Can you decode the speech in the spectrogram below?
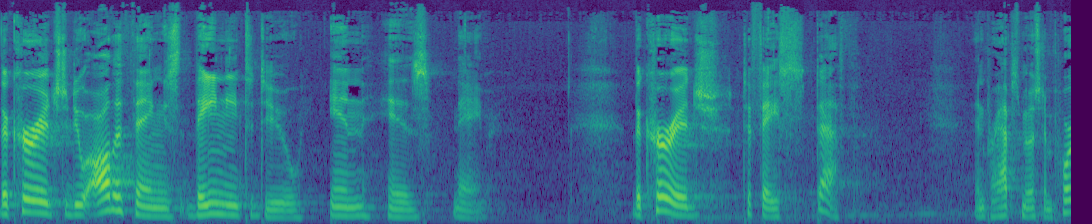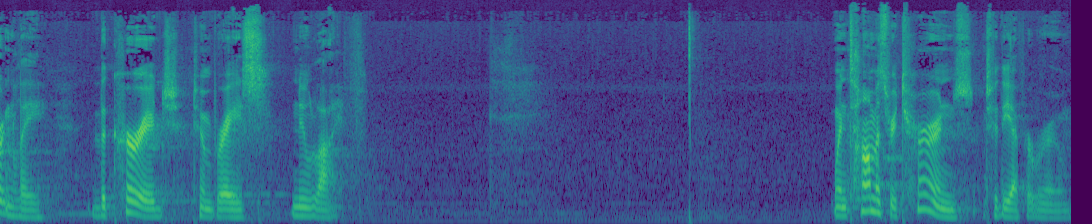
the courage to do all the things they need to do in His name, the courage to face death, and perhaps most importantly, the courage to embrace new life. When Thomas returns to the upper room,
